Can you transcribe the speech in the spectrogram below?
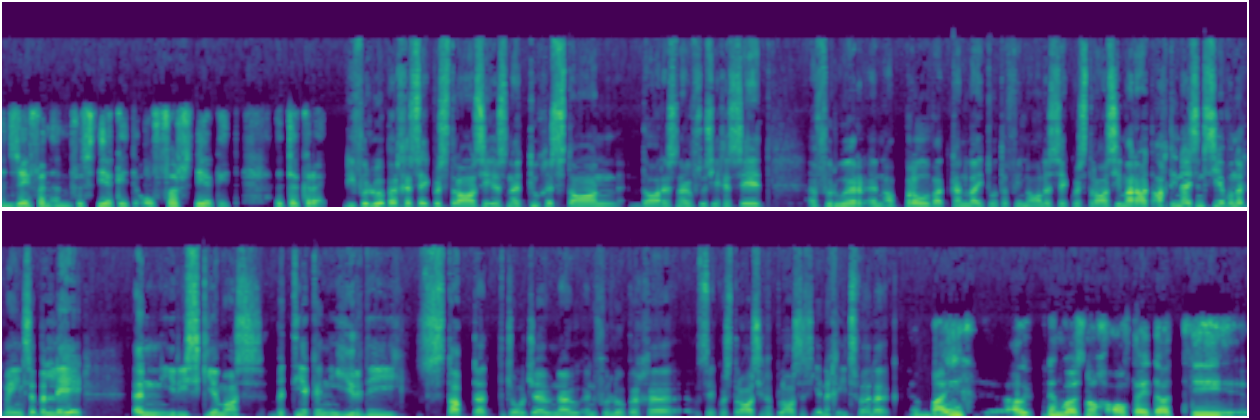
in Zeffen ingesteek het of versteek het te kry. Die voorlopige sekwestrasie is nou toegestaan. Daar is nou soos jy gesê het 'n verhoor in April wat kan lei tot 'n finale sekwestrasie, maar daar het 18700 mense belê in hierdie skemas beteken hierdie stap dat Giorgio nou in voorlopige sekwestrasie geplaas is enige iets vir hulle. My houding was nog altyd dat die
